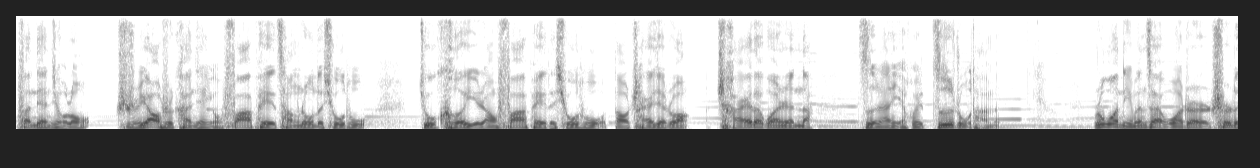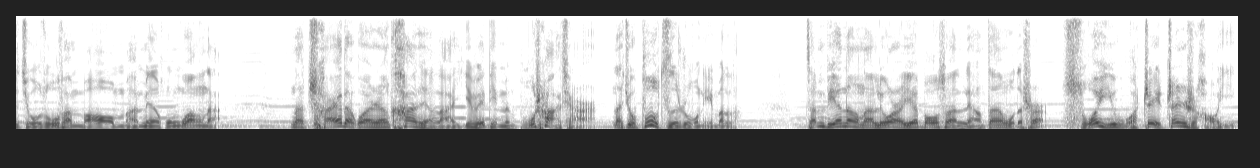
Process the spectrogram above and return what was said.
饭店、酒楼，只要是看见有发配沧州的囚徒，就可以让发配的囚徒到柴家庄，柴的官人呢，自然也会资助他们。如果你们在我这儿吃的酒足饭饱、满面红光的，那柴大官人看见了，以为你们不差钱那就不资助你们了。咱别弄那刘二爷包蒜两耽误的事儿。所以我这真是好意。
